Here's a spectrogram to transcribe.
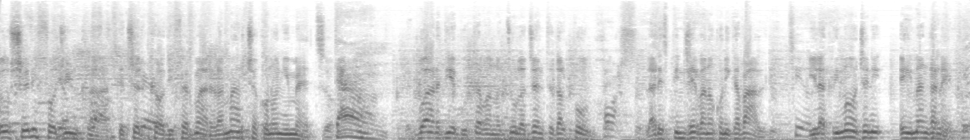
Lo sceriffo Jim Clark cercò di fermare la marcia con ogni mezzo. Le guardie buttavano giù la gente dal ponte, la respingevano con i cavalli, i lacrimogeni e i manganelli.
